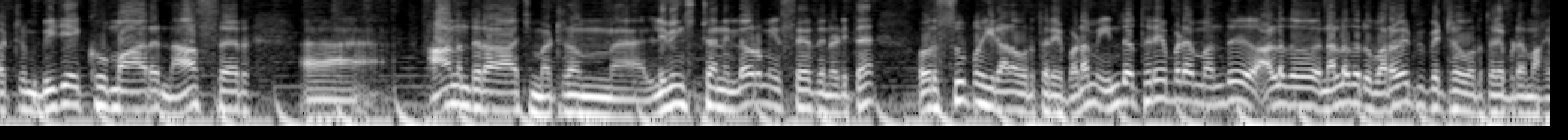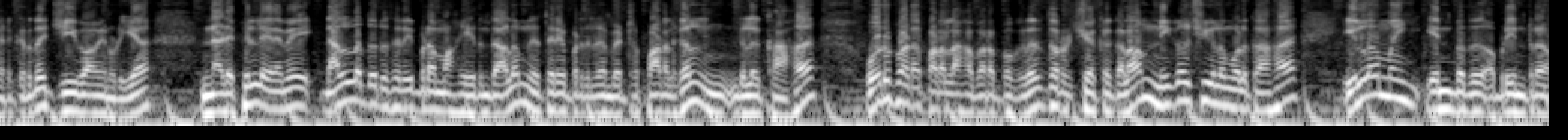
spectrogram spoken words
மற்றும் விஜயகுமார் நாசர் ஆனந்தராஜ் மற்றும் லிவிங்ஸ்டன் எல்லோருமே சேர்ந்து நடித்த ஒரு சூப்பர் ஹீரான ஒரு திரைப்படம். இந்த திரைப்படம் வந்து அல்லது நல்லதொரு வரவேற்பு பெற்ற ஒரு திரைப்படமாக இருக்கிறது ஜீவாவினுடைய நடிப்பில். எனவே நல்லதொரு திரைப்படமாக இருந்தாலும் இந்த திரைப்படத்தில் இடம்பெற்ற பாடல்கள் உங்களுக்காக ஒரு பட பாடலாக வரப்போகிறது. தொடர்ச்சியாக கேட்கலாம் நிகழ்ச்சியில் உங்களுக்காக இளமை என்பது அப்படின்ற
